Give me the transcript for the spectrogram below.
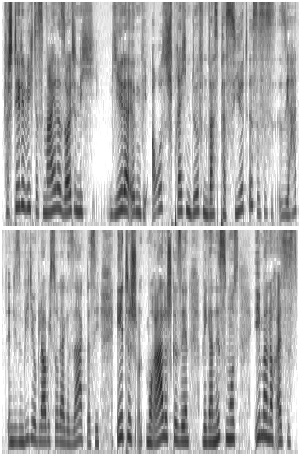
versteht ihr, wie ich das meine? Sollte nicht jeder irgendwie aussprechen dürfen, was passiert ist. ist. Sie hat in diesem Video, glaube ich, sogar gesagt, dass sie ethisch und moralisch gesehen Veganismus immer noch als das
